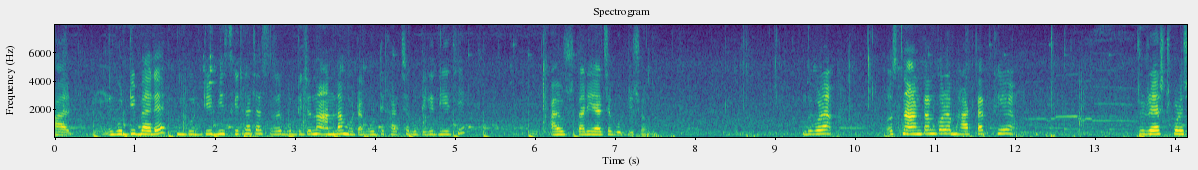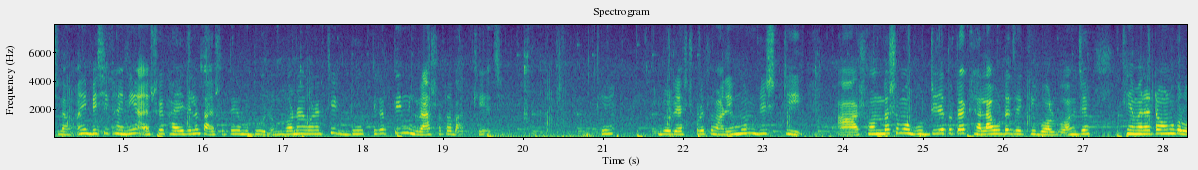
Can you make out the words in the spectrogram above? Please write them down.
আর গুড্ডি বাইরে, গুড্ডি বিস্কিট খাচ্ছে আস্তে গুড্ডির জন্য আনলাম, ওটা গুড্ডি খাচ্ছে, গুড্ডিকে দিয়েছি। আয়ুষ দাঁড়িয়ে আছে গুড্ডির সঙ্গে। দুপুরে স্নান টান করে ভাত টাত খেয়ে একটু রেস্ট করেছিলাম। আমি বেশি খাইনি, আয়ুষকে খাইয়ে দিলাম, তো আয়ুষের থেকে আমি দু, গনায় গনায় ঠিক দু থেকে তিন গ্রাস মতো ভাত খেয়েছি। খেয়ে একটু রেস্ট করেছিলাম, আর এমন বৃষ্টি, আর সন্ধ্যার সময় গুড্ডির এতটা খেলা উঠেছে, কি বলব? আমি যে ক্যামেরাটা অন করব,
